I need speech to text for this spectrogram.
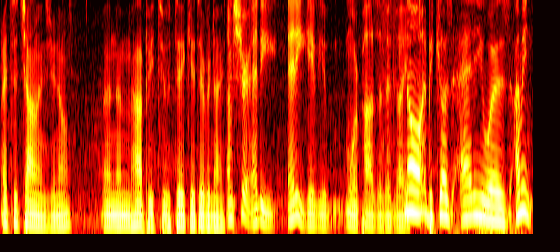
it's a challenge, you know, and I'm happy to take it every night. I'm sure Eddie Eddie gave you more positive advice. No, because Eddie was. I mean,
